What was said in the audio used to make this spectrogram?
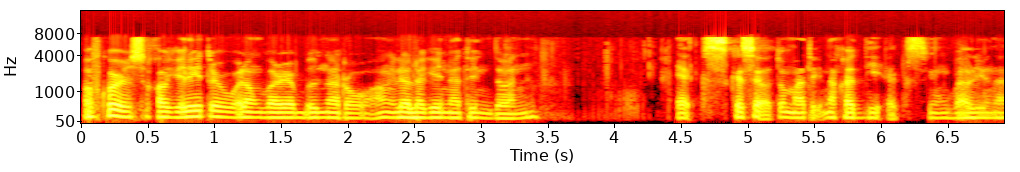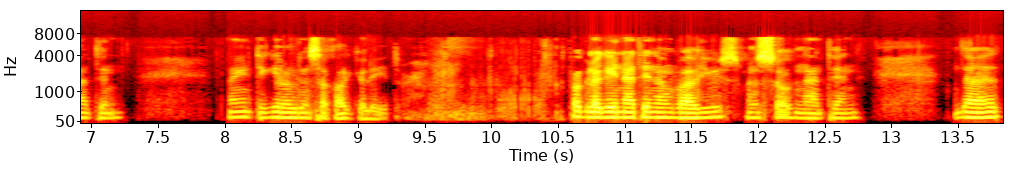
of course, sa calculator, walang variable na row. Ang ilalagay natin doon, x. Kasi automatic naka-dx yung value natin na integral dun sa calculator. Paglagay natin ng values, masolve natin that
